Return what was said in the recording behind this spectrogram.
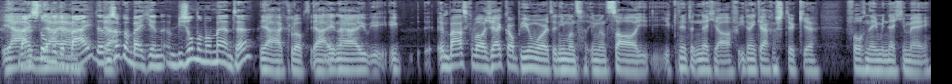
Ja, wij stonden ja, erbij. Dat was ook een beetje een, een bijzonder moment, hè? Ja, klopt. Ja, nou ja, ik, ik- in basketbal, als jij kampioen wordt en iemand, iemand zal, je, je knipt het netje af. Iedereen krijgt een stukje. Vervolgens neem je het netje mee.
